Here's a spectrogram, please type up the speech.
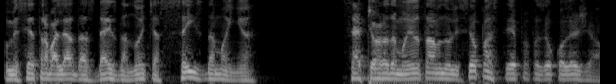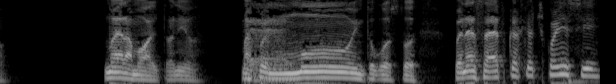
Comecei a trabalhar das 10 da noite às 6 da manhã. Sete horas da manhã eu estava no Liceu Pasteur para fazer o colegial. Não era mole, Toninho. Mas foi muito gostoso. Foi nessa época que eu te conheci.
